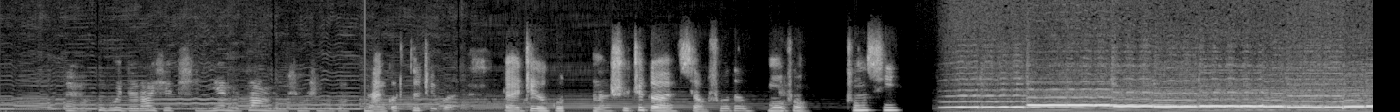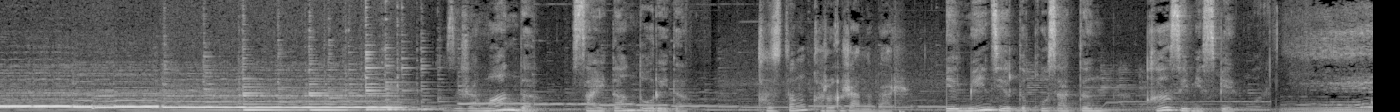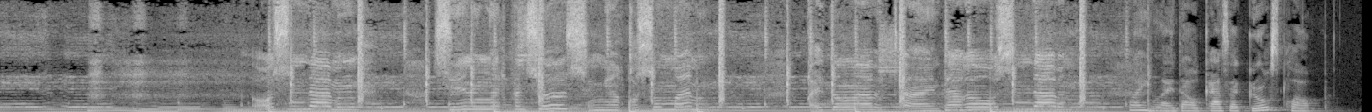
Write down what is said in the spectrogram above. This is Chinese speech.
哎，会不会得到一些体面的葬礼什么什么的？南国的这本，呃，这个故事可能是这个小说的某种中心。сайтан торыды. Қыздың қырық жаны бар. Ел мен жерді қосатын қыз емес пе? осындаймын сенің айтқан сөзіңе қосылмаймын қайталап айтайын тағы осындаймын 欢迎来到 Kaza Girls Club。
